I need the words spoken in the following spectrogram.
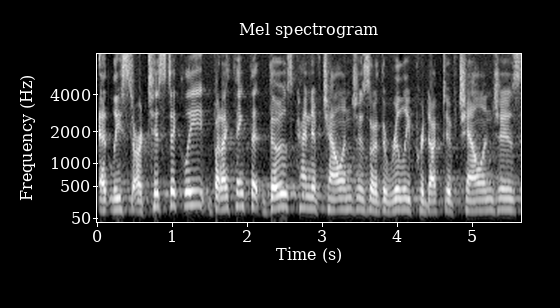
at least artistically, but I think that those kind of challenges are the really productive challenges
